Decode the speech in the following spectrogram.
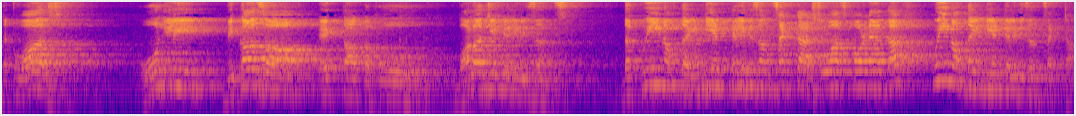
that was only because of Ekta Kapoor, Balaji Televisions, the queen of the Indian television sector. She was called as the queen of the Indian television sector.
